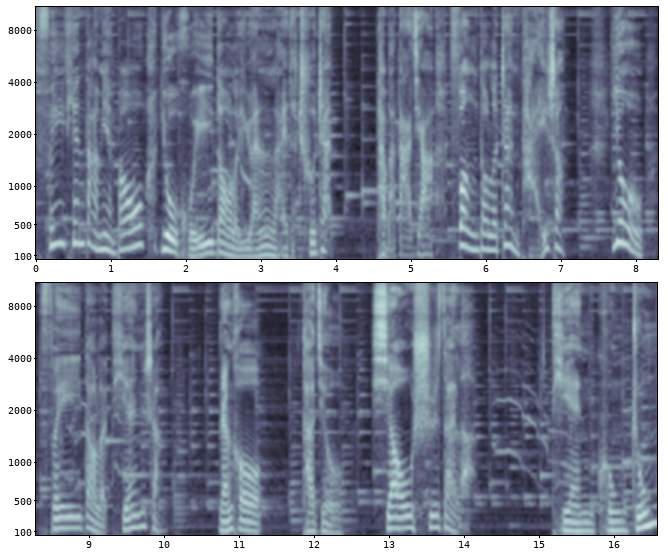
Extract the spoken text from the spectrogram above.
飞天大面包又回到了原来的车站，他把大家放到了站台上，又飞到了天上，然后他就消失在了天空中。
